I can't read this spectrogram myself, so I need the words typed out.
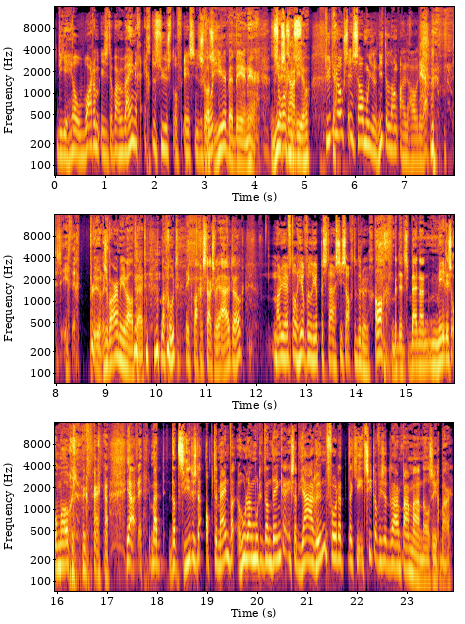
die heel warm is, waar weinig echte zuurstof is. Enzovoort. Zoals hier bij BNR. Nieuwsradio. Studio's ja. en zo moet je er niet te lang uithouden. Ja. het is echt, echt pleuris warm hier altijd. maar goed, ik mag er straks weer uit ook. Maar u heeft al heel veel leerprestaties achter de rug. Och, dit is bijna meer is onmogelijk. Ja, maar dat zie je dus op termijn. Hoe lang moet ik dan denken? Is dat jaren voordat dat je iets ziet, of is het daar een paar maanden al zichtbaar?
